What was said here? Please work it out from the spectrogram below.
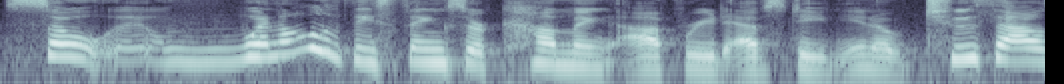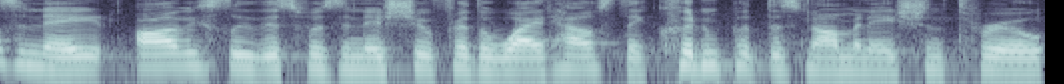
So uh, when all of these things are coming up, Reid Epstein, you know, 2008, obviously this was an issue for the White House. They couldn't put this nomination through.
